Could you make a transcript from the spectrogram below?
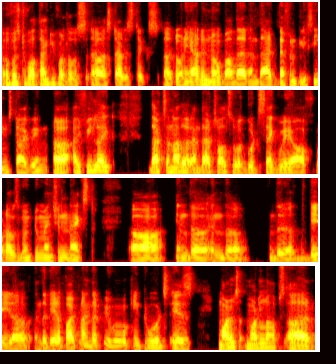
Uh, first of all, thank you for those uh, statistics, uh, Tony. I didn't know about that, and that definitely seems staggering. Uh, I feel like that's another, and that's also a good segue of what I was going to mention next uh, in the in the in the data in the data pipeline that we're working towards is models model ops are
